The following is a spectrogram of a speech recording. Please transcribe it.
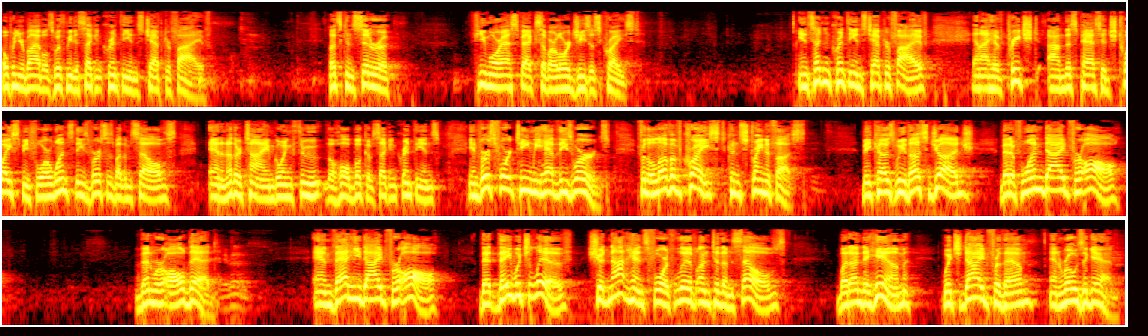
Open your Bibles with me to 2 Corinthians chapter 5. Let's consider a few more aspects of our Lord Jesus Christ. In 2 Corinthians chapter 5, and I have preached on this passage twice before, once these verses by themselves, and another time going through the whole book of 2 Corinthians. In verse 14 we have these words, For the love of Christ constraineth us, because we thus judge that if one died for all, then we're all dead. Amen. And that he died for all, that they which live should not henceforth live unto themselves, but unto him which died for them and rose again.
